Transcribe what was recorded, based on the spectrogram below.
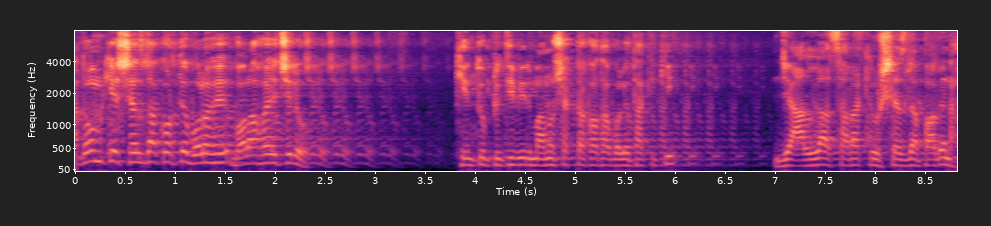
আদমকে সেজদা করতে বলা হয়েছিল, কিন্তু পৃথিবীর মানুষ একটা কথা বলে থাকে কি? যে আল্লাহ ছাড়া কেউ সেজদা পাবে না।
